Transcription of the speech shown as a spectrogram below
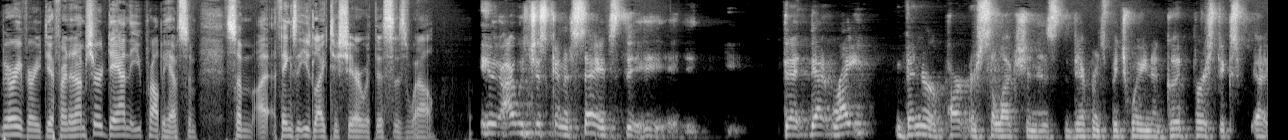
very very different. And I'm sure Dan that you probably have some some uh, things that you'd like to share with this as well. I was just going to say it's the that that right vendor or partner selection is the difference between a good first ex- uh,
